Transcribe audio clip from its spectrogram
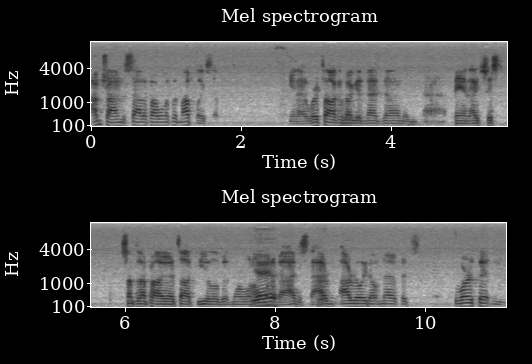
I'm trying to decide if I want to put my place up. You know, we're talking about getting that done, and uh, man, that's just something I'm probably going to talk to you a little bit more one on one about. I just, I, I really don't know if it's worth it, and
